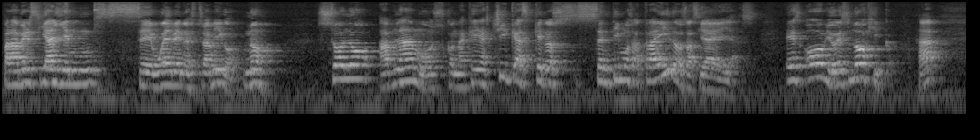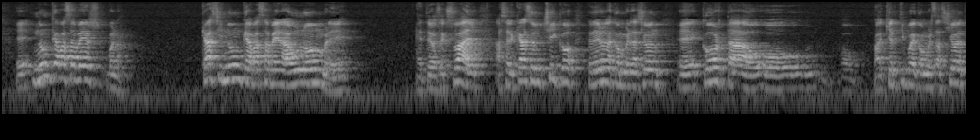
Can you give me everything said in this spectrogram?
para ver si alguien se vuelve nuestro amigo. No, solo hablamos con aquellas chicas que nos sentimos atraídos hacia ellas. Es obvio, es lógico. ¿ah? Eh, nunca vas a ver, bueno, casi nunca vas a ver a un hombre heterosexual acercarse a un chico, tener una conversación eh, corta o, cualquier tipo de conversación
